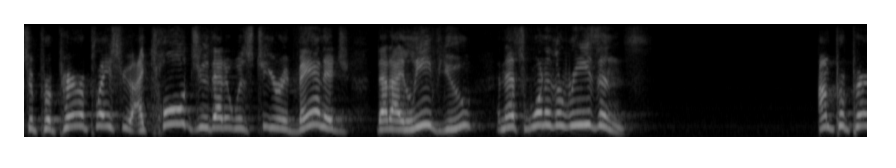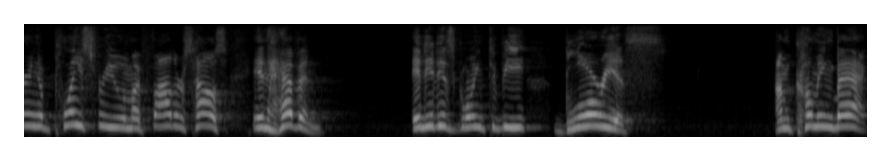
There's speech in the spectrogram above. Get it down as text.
to prepare a place for you. I told you that it was to your advantage that I leave you, and that's one of the reasons. I'm preparing a place for you in my Father's house in heaven, and it is going to be glorious. I'm coming back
